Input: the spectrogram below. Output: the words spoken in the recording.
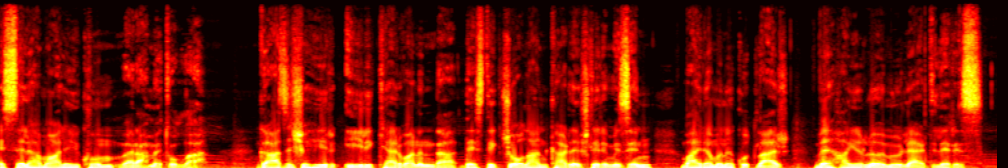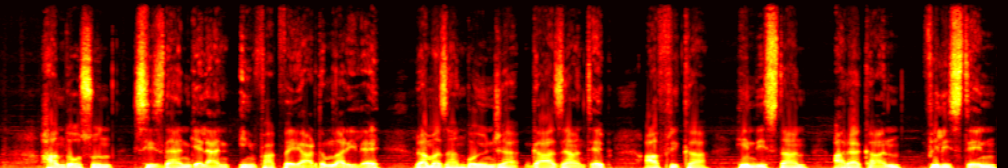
Esselamu Aleyküm ve Rahmetullah. Gazişehir İyilik Kervanı'nda destekçi olan kardeşlerimizin bayramını kutlar ve hayırlı ömürler dileriz. Hamdolsun sizden gelen infak ve yardımlar ile Ramazan boyunca Gaziantep, Afrika, Hindistan, Arakan, Filistin,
